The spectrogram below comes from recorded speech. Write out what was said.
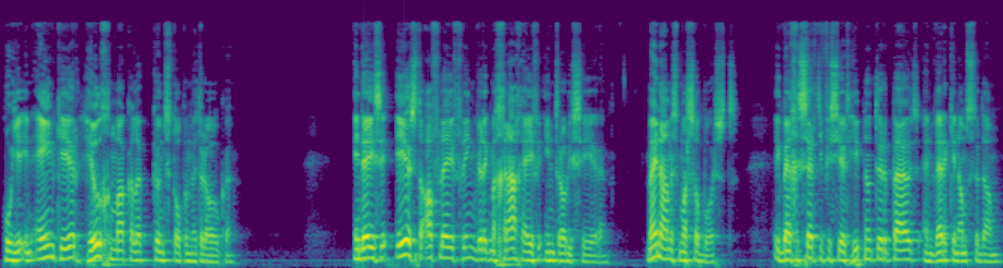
Hoe je in één keer heel gemakkelijk kunt stoppen met roken. In deze eerste aflevering wil ik me graag even introduceren. Mijn naam is Marcel Borst. Ik ben gecertificeerd hypnotherapeut en werk in Amsterdam.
